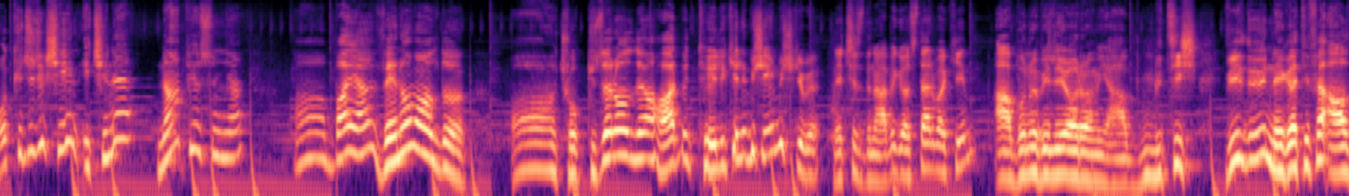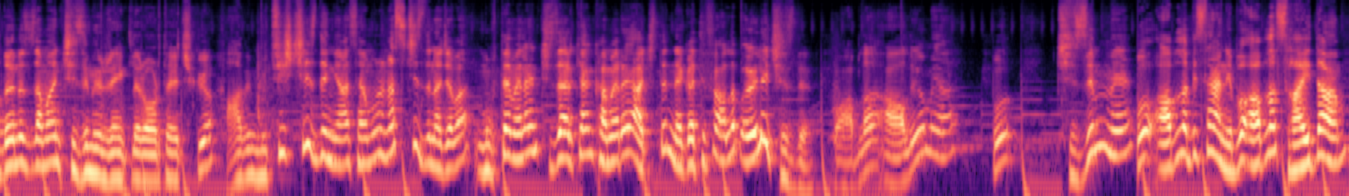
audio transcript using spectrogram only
o küçücük şeyin içine ne yapıyorsun ya? Aa baya Venom oldu. Aa çok güzel oldu ya. Harbi tehlikeli bir şeymiş gibi. Ne çizdin abi göster bakayım. Aa bunu biliyorum ya. Müthiş. Videoyu negatife aldığınız zaman çizimin renkleri ortaya çıkıyor. Abi müthiş çizdin ya. Sen bunu nasıl çizdin acaba? Muhtemelen çizerken kamerayı açtı. Negatifi alıp öyle çizdi. Bu abla ağlıyor mu ya? Bu çizim mi? Bu abla bir saniye. Bu abla saydam.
